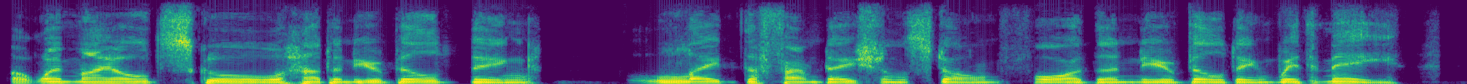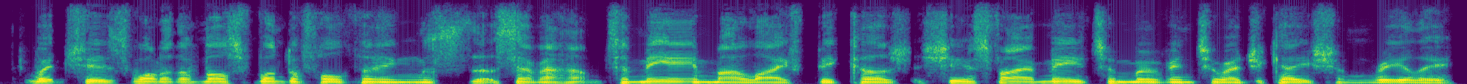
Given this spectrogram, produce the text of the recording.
when my old school had a new building, laid the foundation stone for the new building with me which is one of the most wonderful things that's ever happened to me in my life because she inspired me to move into education, really.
